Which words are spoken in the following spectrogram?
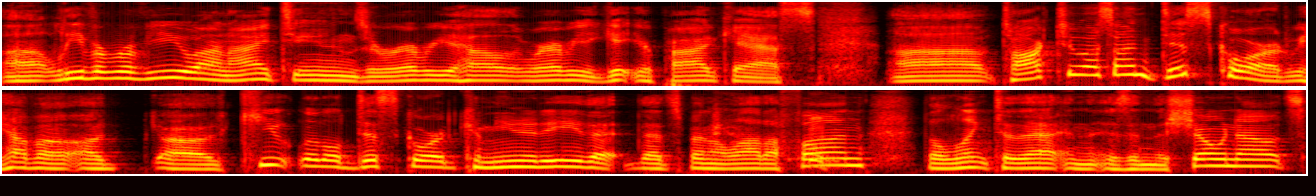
Uh, leave a review on iTunes or wherever you hell wherever you get your podcasts. Uh, talk to us on Discord. We have a, a, a cute little Discord community that that's been a lot of fun. the link to that in, is in the show notes.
